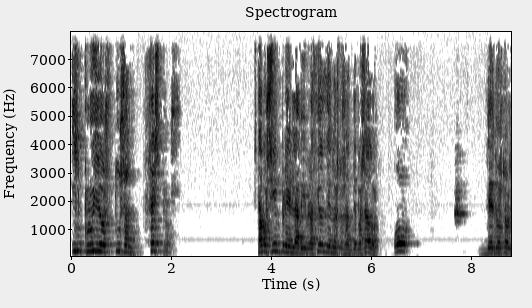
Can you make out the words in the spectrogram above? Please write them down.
incluidos tus ancestros. Estamos siempre en la vibración de nuestros antepasados o de nuestros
